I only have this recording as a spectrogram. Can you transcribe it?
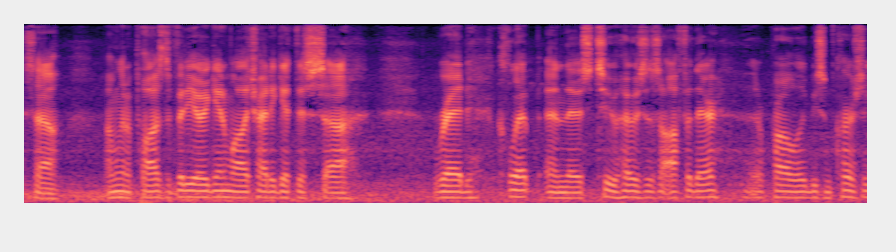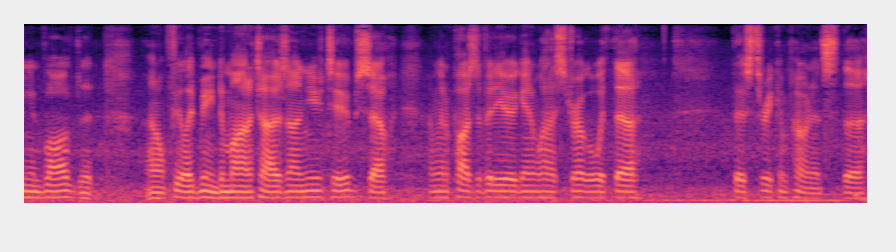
So I'm going to pause the video again while I try to get this uh, red clip and those two hoses off of there. There'll probably be some cursing involved that I don't feel like being demonetized on YouTube, so I'm going to pause the video again while I struggle with the, those three components, the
